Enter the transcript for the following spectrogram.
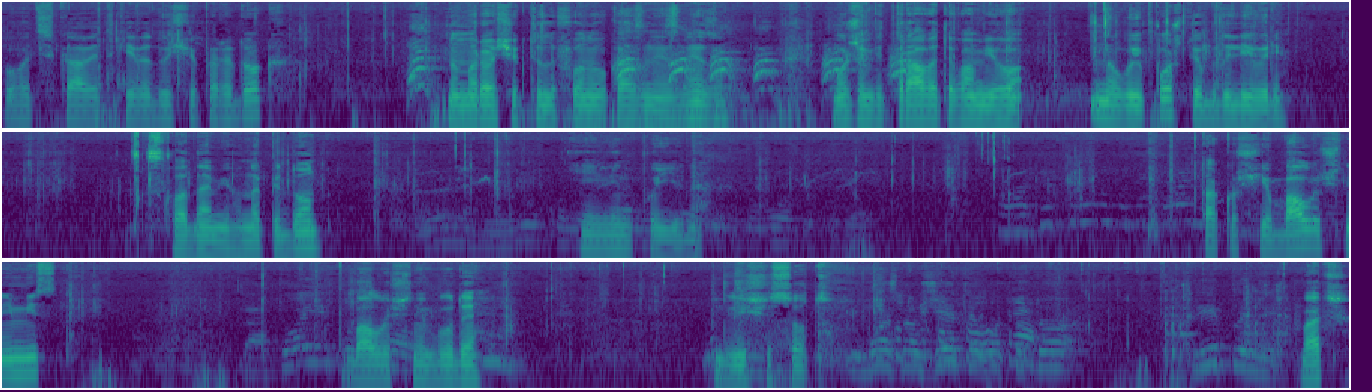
Кого цікавить такий ведучий передок. Номерочок телефону вказаний знизу. Можемо відправити вам його новою поштою або делівері. Складемо його на піддон і він поїде. Також є балочний міст. Балочний буде 2600. Можна вжити от то кріплення. Бач,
